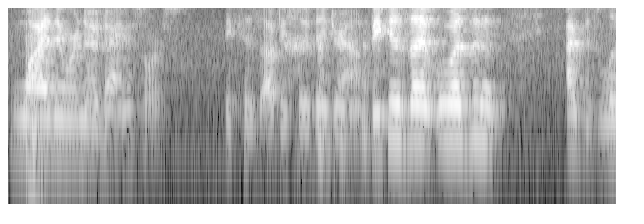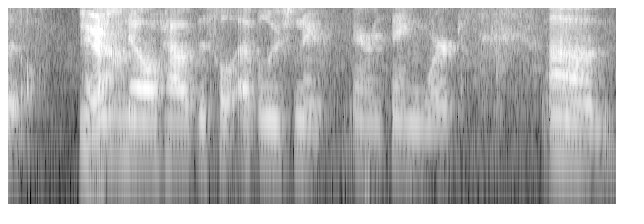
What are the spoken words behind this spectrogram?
why there were no dinosaurs. because obviously they drowned because it wasn't. I was little. Yeah. I didn't know how this whole evolutionary thing works. Um,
